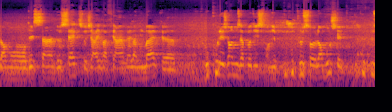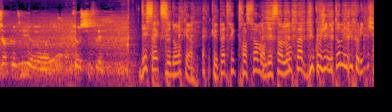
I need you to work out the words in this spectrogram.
Dans mon dessin de sexe, j'arrive à faire un bel animal que beaucoup les gens nous applaudissent. On est beaucoup plus euh, l'embouche est beaucoup plus applaudi euh, que sifflé. Des sexes donc, que Patrick transforme en dessins non pas bucogénitaux mais bucoliques.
